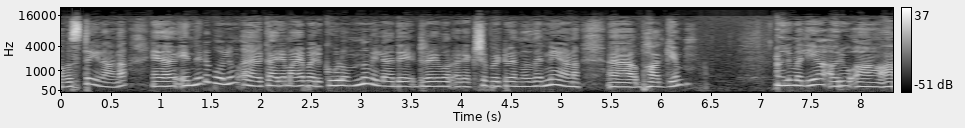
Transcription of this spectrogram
അവസ്ഥയിലാണ്. എന്നിട്ട് പോലും കാര്യമായ പരിക്കുകളൊന്നുമില്ലാതെ ഡ്രൈവർ രക്ഷപ്പെട്ടു എന്നത് തന്നെയാണ് ഭാഗ്യം. അതിലും വലിയ ഒരു ആ, ആ,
